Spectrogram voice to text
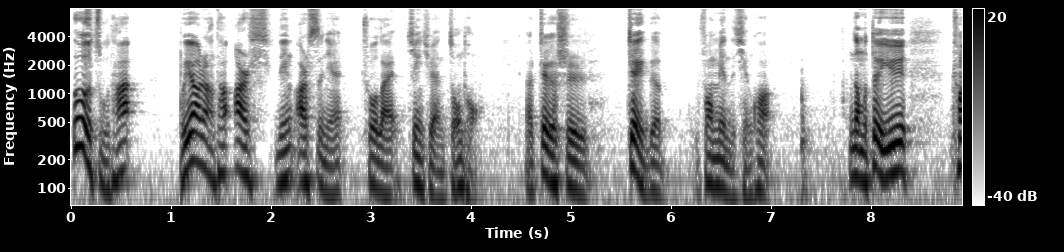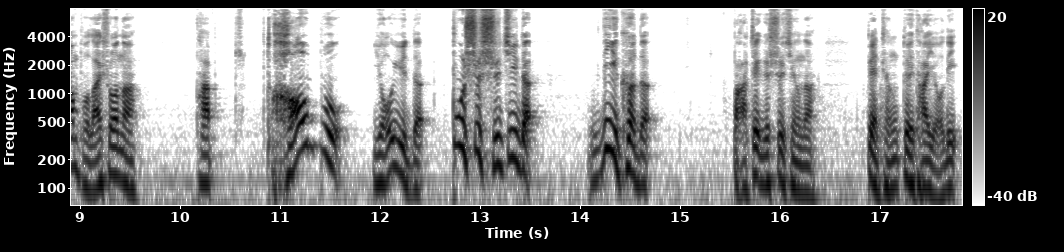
遏阻他不要让他二零二四年出来竞选总统。啊，这个是这个方面的情况。那么对于川普来说呢，他毫不犹豫的、不失时机的、立刻的把这个事情呢变成对他有利。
